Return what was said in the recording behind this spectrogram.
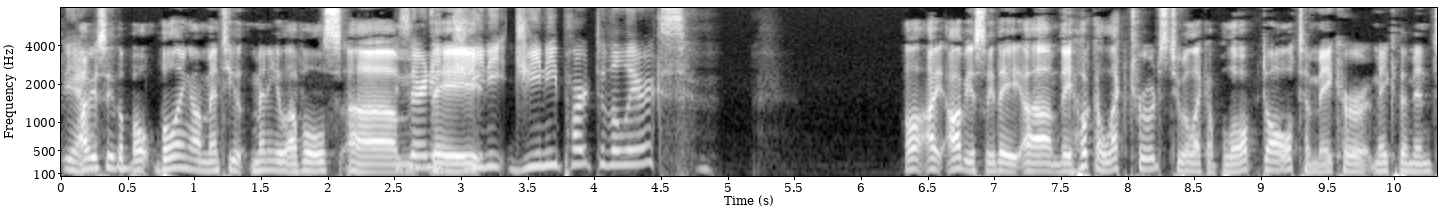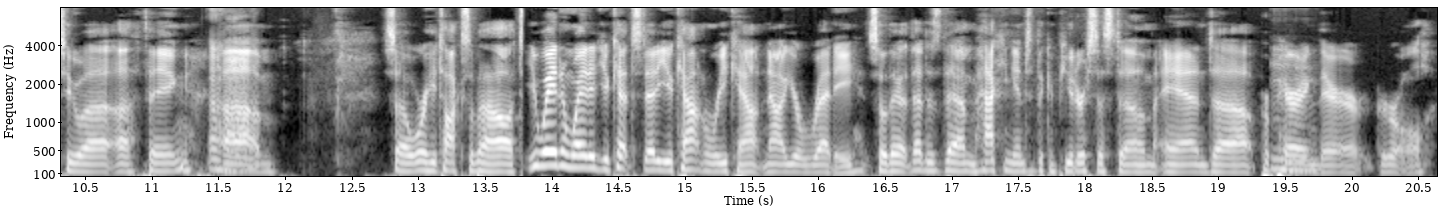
Yeah. Obviously, the bu- bullying on many many levels. Um, is there any they, genie genie part to the lyrics? Well, I, obviously they um they hook electrodes to like a blow up doll to make her make them into a, a thing. Uh-huh. Um, so where he talks about you wait and waited, you kept steady, you count and recount, now you're ready. So that is them hacking into the computer system and uh, preparing Mhm. their girl,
